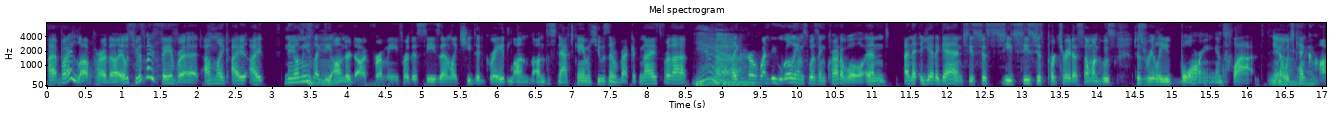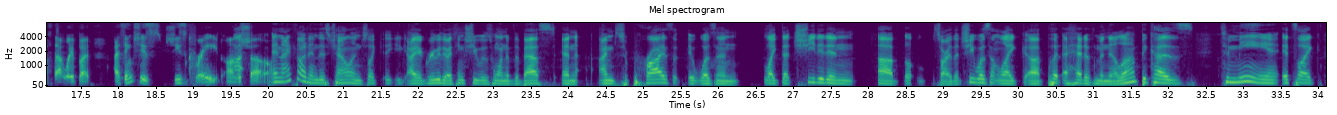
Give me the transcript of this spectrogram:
I, but I love her though. It was she was my favorite. I'm like I I Naomi's like the Mhm. underdog for me for this season. Like she did great on, on the snatch game, and she wasn't recognized for that. Yeah. Like her Wendy Williams was incredible, and and yet again she's just she's she's just portrayed as someone who's just really boring and flat, you know, which can come off that way. But I think she's she's great on the I- show. And I thought in this challenge, like I- I agree with you. I think she was one of the best, and I'm surprised that it wasn't like that. She didn't. Uh, uh, sorry, that she wasn't like uh, put ahead of Manila because to me, it's like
